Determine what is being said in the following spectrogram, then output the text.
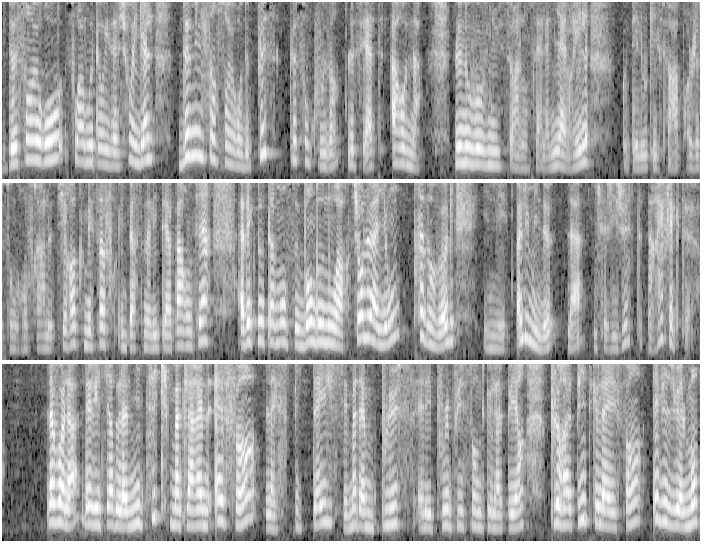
200 euros, soit à motorisation égale 2500 euros de plus que son cousin, le Seat Arona. Le nouveau venu sera lancé à la mi-avril. Côté look, il se rapproche de son grand frère le T-Rock, mais s'offre une personnalité à part entière, avec notamment ce bandeau noir sur le haillon, très en vogue. Il n'est pas lumineux, là, il s'agit juste d'un réflecteur. La voilà, l'héritière de la mythique McLaren F1. La Speedtail, c'est Madame Plus. Elle est plus puissante que la P1, plus rapide que la F1 et visuellement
